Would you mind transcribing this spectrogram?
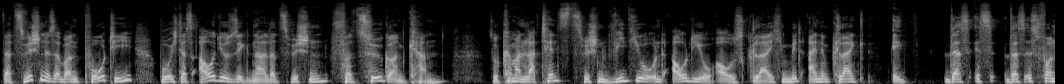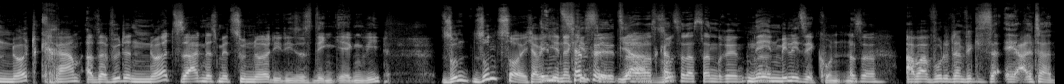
Dazwischen ist aber ein Poti, wo ich das Audiosignal dazwischen verzögern kann. So kann man Latenz zwischen Video und Audio ausgleichen mit einem kleinen. Das ist, das ist von Nerdkram, also da würde Nerd sagen, das ist mir zu nerdy, dieses Ding irgendwie. So, ein- so ein Zeug habe ich in der Samples, Kiste. ja, was so- kannst du das dann drehen? Nee, in Millisekunden. Also- Aber wo du dann wirklich sagst, ey, Alter,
